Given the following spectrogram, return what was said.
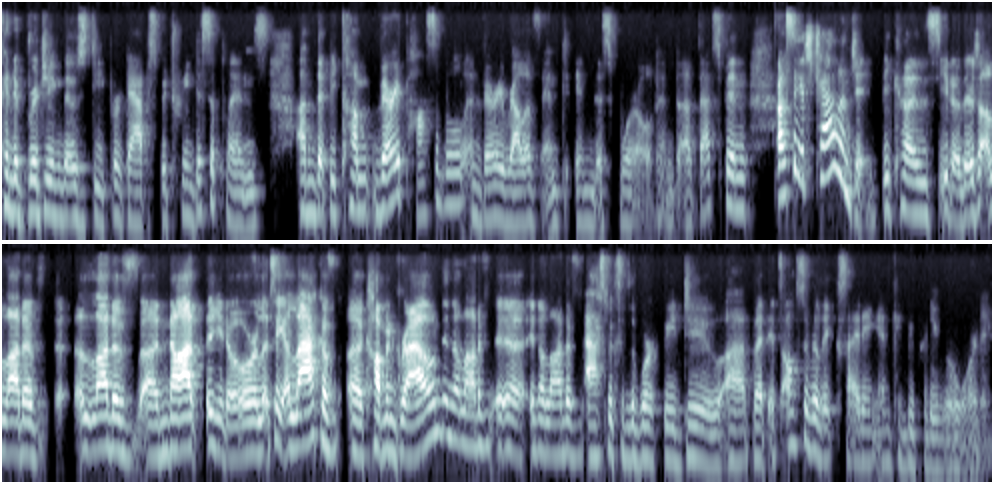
kind of bridging those deeper gaps between disciplines um, that become very possible and very relevant in this world. And uh, that's been i'll say it's challenging because you know there's a lot of a lot of uh, not you know or let's say a lack of uh, common ground in a lot of uh, in a lot of aspects of the work we do uh, but it's also really exciting and can be pretty rewarding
